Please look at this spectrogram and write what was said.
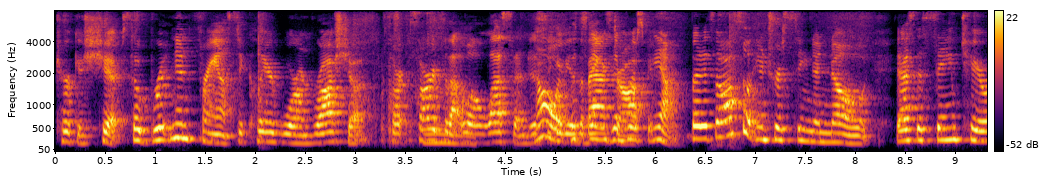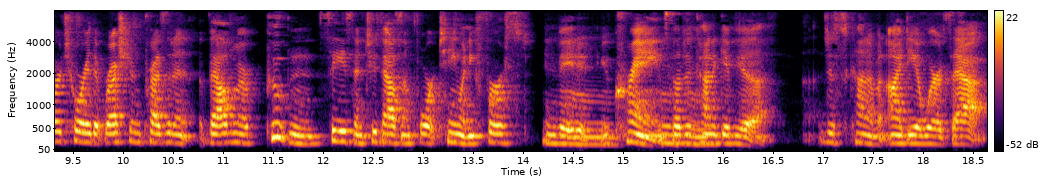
Turkish ships. So Britain and France declared war on Russia. Sorry, sorry for that little lesson, just No, to give you the puts things in backdrop. yeah. But it's also interesting to note that's the same territory that Russian President Vladimir Putin seized in 2014 when he first invaded Mm. Ukraine. So Mm-hmm. to kind of give you just kind of an idea where it's at.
